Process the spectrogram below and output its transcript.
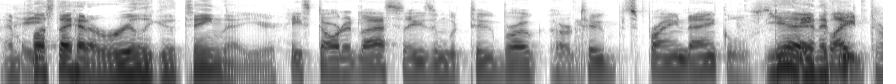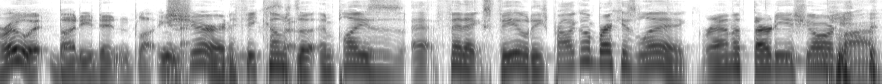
and He- plus they had a really good team that year. He started last season with two broke or two sprained ankles. Yeah, he and played he- through it, but he didn't play. You know. Sure, and if he comes So- to and plays at FedEx Field, he's probably going to break his leg around the thirty-ish yard line.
